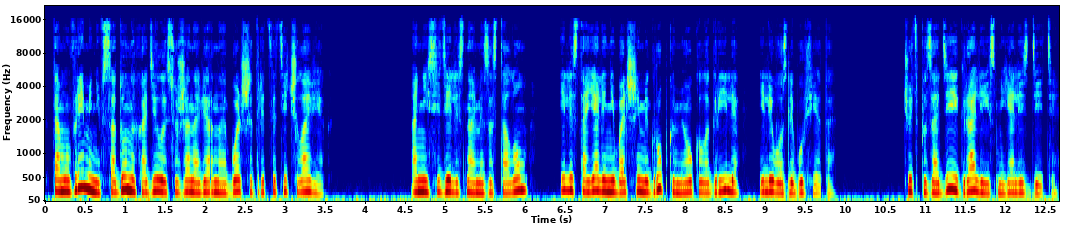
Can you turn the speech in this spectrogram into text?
К тому времени в саду находилось уже, наверное, больше тридцати человек. Они сидели с нами за столом или стояли небольшими группками около гриля или возле буфета. Чуть позади играли и смеялись дети.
